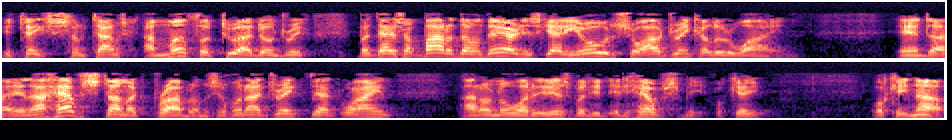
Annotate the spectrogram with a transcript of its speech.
It takes sometimes a month or two I don't drink, but there's a bottle down there and it's getting old, so I'll drink a little wine. And uh, and I have stomach problems, and when I drink that wine, I don't know what it is, but it, it helps me. Okay, okay. Now,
